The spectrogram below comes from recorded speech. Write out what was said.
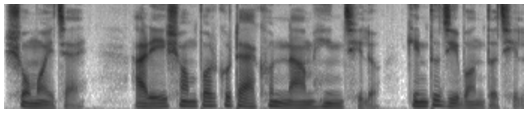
সময় চায়। আর এই সম্পর্কটা এখন নামহীন ছিল, কিন্তু জীবন্ত ছিল।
